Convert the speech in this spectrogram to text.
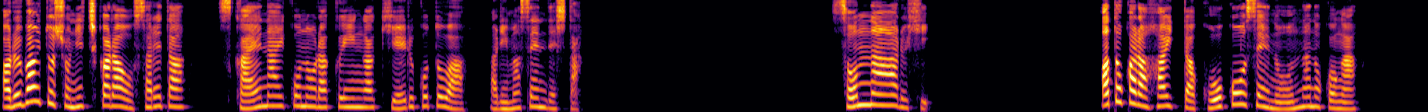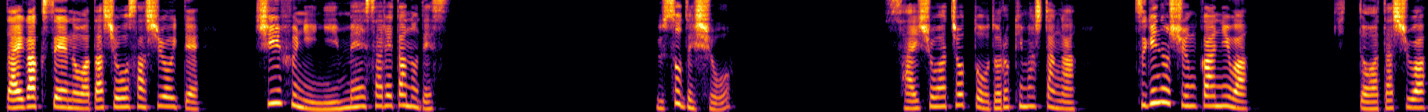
アルバイト初日から押された使えない子の烙印が消えることはありませんでした。そんなある日、後から入った高校生の女の子が、大学生の私を差し置いて、チーフに任命されたのです。嘘でしょ？最初はちょっと驚きましたが、次の瞬間には、きっと私は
